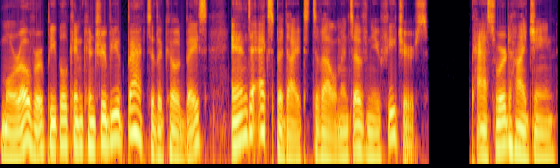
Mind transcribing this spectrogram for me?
Moreover, people can contribute back to the codebase and expedite development of new features. Password hygiene.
